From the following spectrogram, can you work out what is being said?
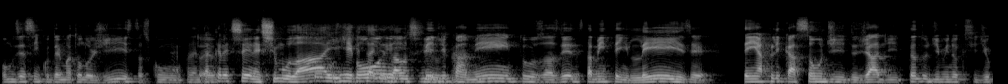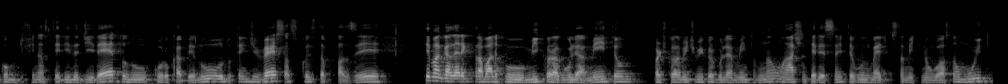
vamos dizer assim, com dermatologistas, com. É, tentar crescer, né? Estimular e revitalizar os fios, medicamentos, né? às vezes também tem laser, tem aplicação de, de, já de tanto de minoxidil como de finasterida direto no couro cabeludo, tem diversas coisas para fazer. Tem uma galera que trabalha com microagulhamento, eu particularmente microagulhamento não acho interessante, tem alguns médicos também que não gostam muito,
